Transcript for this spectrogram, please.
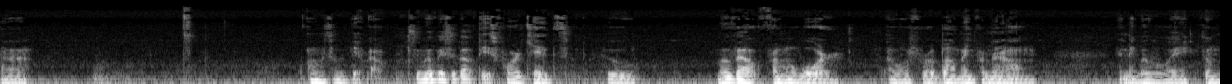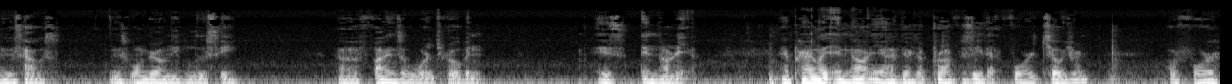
Uh, what was the movie about? So the movie is about these four kids who move out from a war, a war for a bombing from their home, and they move away, go into this house. And this one girl named Lucy uh, finds a wardrobe and is in Narnia. And apparently in Narnia, there's a prophecy that four children, or four,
